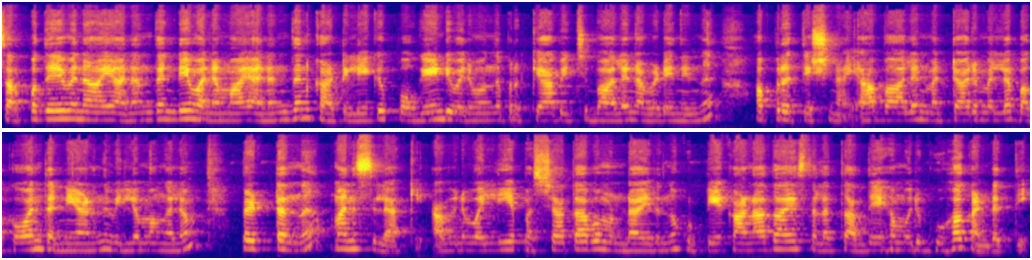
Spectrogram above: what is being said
സർപ്പദേവനായ അനന്തന്റെ വനമായ അനന്തൻ കാട്ടിലേക്ക് പോകേണ്ടി വരുമെന്ന് പ്രഖ്യാപിച്ച് ബാലൻ അവിടെ നിന്ന് അപ്രത്യക്ഷനായി. ആ ബാലൻ മറ്റാരുമല്ല ഭഗവാൻ തന്നെയാണെന്ന് വില്ലുമംഗലം പെട്ടെന്ന് മനസ്സിലാക്കി. അവന് വലിയ പശ്ചാത്താപമുണ്ടായിരുന്നു. കുട്ടിയെ കാണാതായ സ്ഥലത്ത് അദ്ദേഹം ഒരു ഗുഹ കണ്ടെത്തി.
